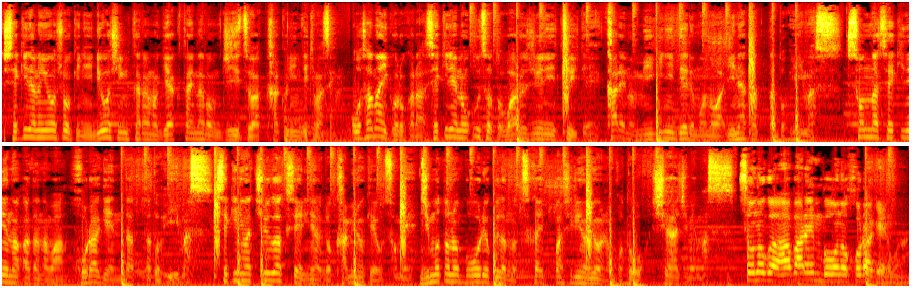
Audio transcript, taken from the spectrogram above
関根の幼少期に両親からの虐待などの事実は確認できません。幼い頃から関根の嘘と悪知恵について彼の右に出る者はいなかったと言います。そんな関根のあだ名はホラゲンだったと言います。関根は中学生になると髪の毛を染め、地元の暴力団の使いっ走りのようなことをし始めます。その後暴れん坊のホラゲンは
